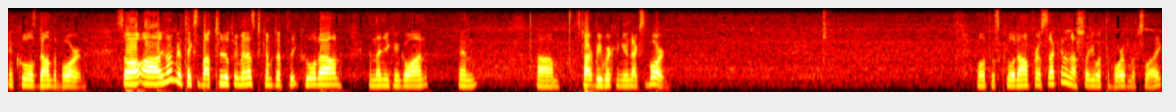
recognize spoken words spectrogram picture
and cools down the board. So uh, normally it takes about two to three minutes to come to a complete cool down, and then you can go on and um, start reworking your next board. We'll let this cool down for a second, and I'll show you what the board looks like.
